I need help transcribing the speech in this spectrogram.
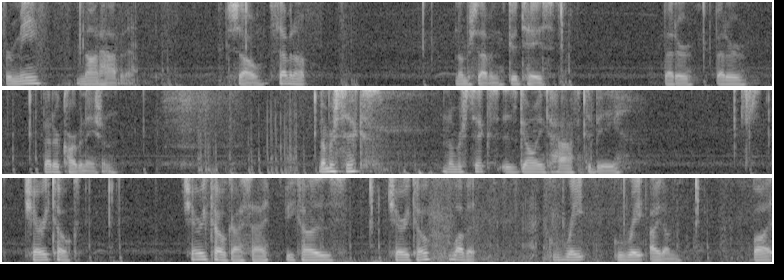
For me, not having it. So Seven Up, number seven, good taste, better, better, better carbonation. Number six. Number six is going to have to be Cherry Coke. Cherry Coke, I say, because Cherry Coke, love it. Great, great item. But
